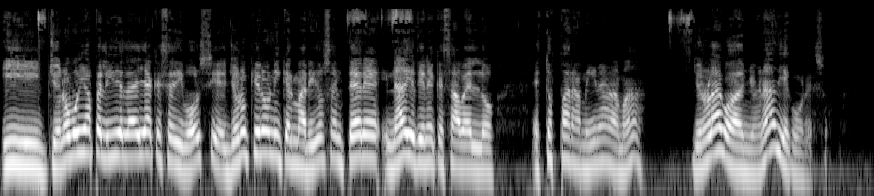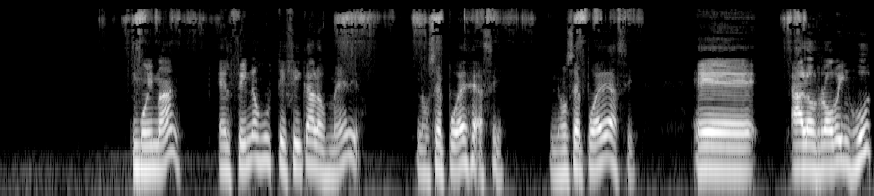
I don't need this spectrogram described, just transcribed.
Y yo no voy a pedirle a ella que se divorcie, yo no quiero ni que el marido se entere, nadie tiene que saberlo. Esto es para mí nada más. Yo no le hago daño a nadie con eso. Muy mal. El fin no justifica los medios. No se puede así. No se puede así. Eh, a los Robin Hood,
